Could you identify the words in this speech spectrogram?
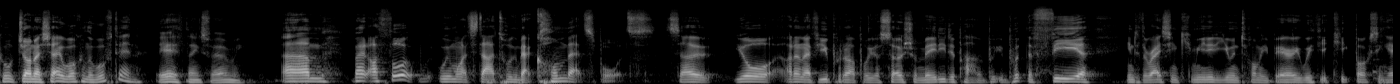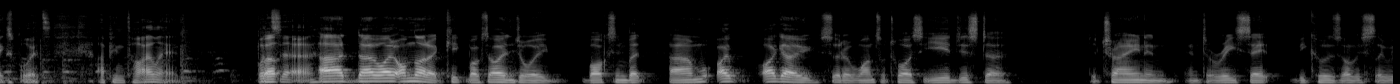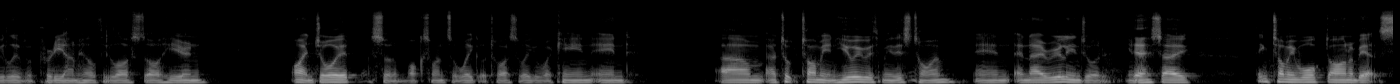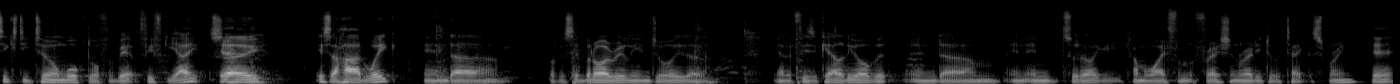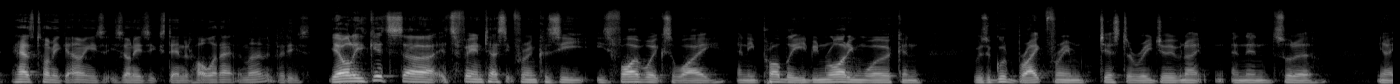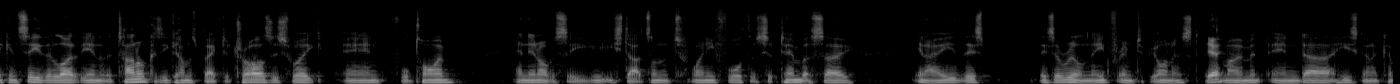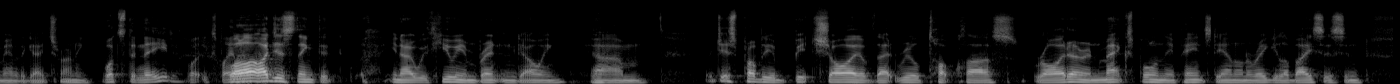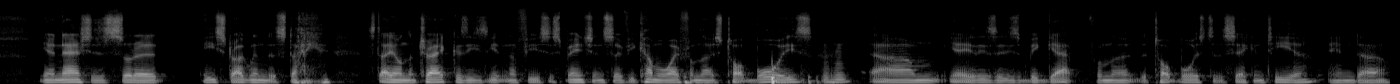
Cool. John O'Shea, welcome to Wolf Den. Yeah, thanks for having me. Um, mate, I thought we might start talking about combat sports. So your, I don't know if you put up or your social media department, but you put the fear into the racing community, you and Tommy Berry with your kickboxing exploits up in Thailand. What's, well, uh, uh, no, I, I'm not a kickboxer. I enjoy boxing, but um, I I go sort of once or twice a year just to to train and, and to reset because obviously we live a pretty unhealthy lifestyle here and I enjoy it. I sort of box once a week or twice a week if I can. And um, I took Tommy and Huey with me this time and, and they really enjoyed it. You know, Yeah. so I think Tommy walked on about 62 and walked off about 58. So it's a hard week. And uh, like I said, but I really enjoy the you know the physicality of it and um, and and sort of like you come away from it fresh and ready to attack the spring. yeah. How's Tommy going? He's, he's on his extended holiday at the moment, but he's Yeah, well, he gets. Uh, it's fantastic for him because he he's five weeks away, and he probably he'd been riding work, and it was a good break for him just to rejuvenate, and then sort of, you know, you can see the light at the end of the tunnel because he comes back to trials this week and full time, and then obviously he starts on the twenty fourth of September. So, you know, there's there's a real need for him to be honest Yeah. at the moment, and uh, he's going to come out of the gates running. what's the need? What explain? Well. I just think that, you know, with Huey and Brenton going, um, we're just probably a bit shy of that real top class rider, and Max pulling their pants down on a regular basis, and you know Nash is sort of he's struggling to stay stay on the track because he's getting a few suspensions. So if you come away from those top boys, um, yeah, there's a, there's a big gap from the, the top boys to the second tier, and uh,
